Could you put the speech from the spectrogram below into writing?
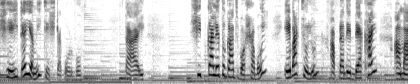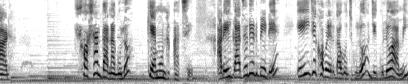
সেইটাই আমি চেষ্টা করব। তাই শীতকালে তো গাছ বসাবই। এবার চলুন আপনাদের দেখাই আমার শশার দানাগুলো কেমন আছে। আর এই গাজরের বেডে এই যে খবরের কাগজগুলো, যেগুলো আমি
